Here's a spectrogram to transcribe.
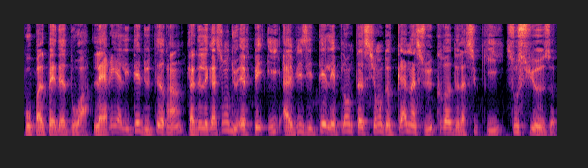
Pour palper des doigts les réalités du terrain, la délégation du FPI a visité les plantations de canne à sucre de la Souki, soucieuse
